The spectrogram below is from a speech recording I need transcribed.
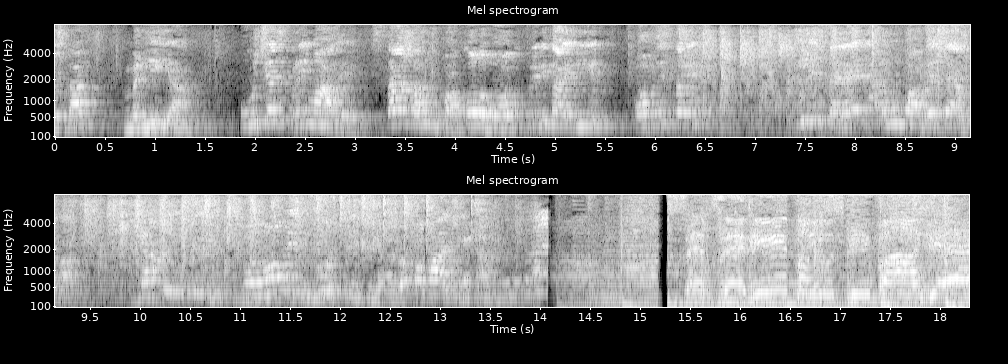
дочка Мрія. Участь приймали старша група Колобок. Привітаємо їх, облісною. І середня група Веселка. Дякую всім. До нових зустрічей. До побачення. Серце рідною співає.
